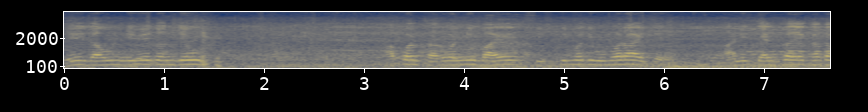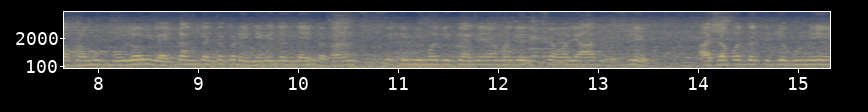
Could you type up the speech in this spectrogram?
हे जाऊन निवेदन देऊन आपण सर्वांनी बाहेर शिस्तीमध्ये उभं राहायचं आणि त्यांचा एखादा प्रमुख बोलवून घ्यायचा आणि त्याच्याकडे निवेदन द्यायचं. कारण सी सी टी व्हीमध्ये कॅमेऱ्यामध्ये रिक्षावाले आज घुसले. अशा पद्धतीचे गुन्हे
